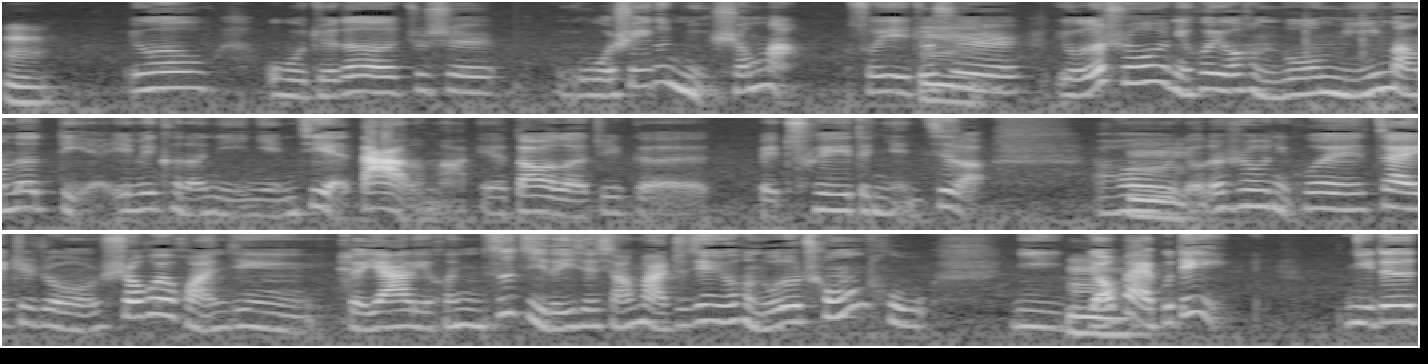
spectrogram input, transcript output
嗯，因为我觉得就是我是一个女生嘛，所以就是有的时候你会有很多迷茫的点，因为可能你年纪也大了嘛，也到了这个被催的年纪了。然后有的时候你会在这种社会环境的压力和你自己的一些想法之间有很多的冲突，你摇摆不定。你的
